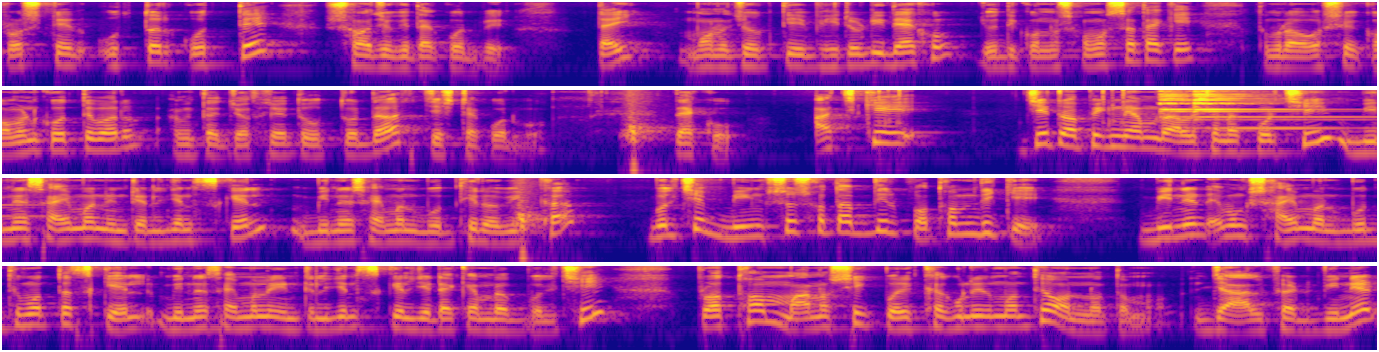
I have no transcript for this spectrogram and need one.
প্রশ্নের উত্তর করতে সহযোগিতা করবে। তাই মনোযোগ দিয়ে ভিডিওটি দেখো। যদি কোনো সমস্যা থাকে, তোমরা অবশ্যই কমেন্ট করতে পারো। আমি তার যথাযথ উত্তর দেওয়ার চেষ্টা করব। দেখো, আজকে যে টপিক নিয়ে আমরা আলোচনা করছি, Binet Simon intelligence scale Binet Simon বুদ্ধির অভিক্ষা, বলছে বিংশ শতাব্দীর প্রথম দিকে বিনেট এবং সাইমন বুদ্ধিমত্তা স্কেল বিনে সাইমন ইন্টেলিজেন্স স্কেল যেটাকে আমরা বলছি, প্রথম মানসিক পরীক্ষাগুলির মধ্যে অন্যতম, যা আলফ্রেড বিনেট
